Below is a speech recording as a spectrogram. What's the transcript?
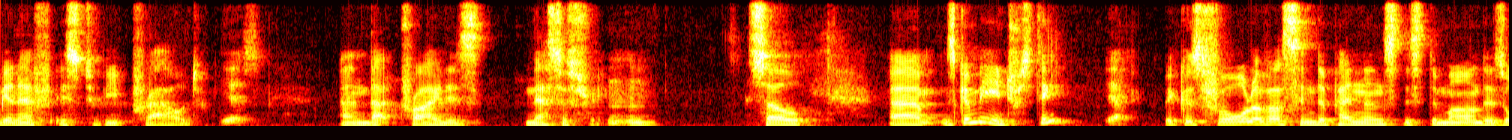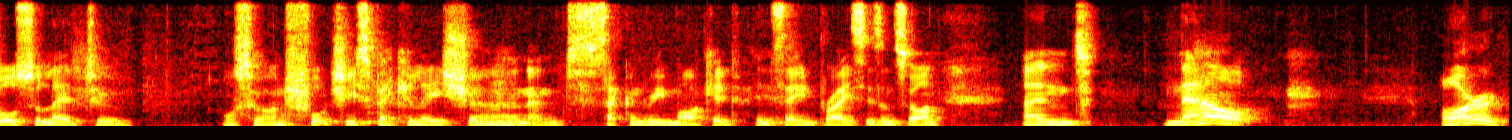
MB&F is to be proud. Yes. And that pride is necessary. Mm-hmm. So um, it's going to be interesting. Yeah. Because for all of us independents, this demand has also led to also unfortunately speculation mm-hmm. and secondary market insane prices and so on. And now our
